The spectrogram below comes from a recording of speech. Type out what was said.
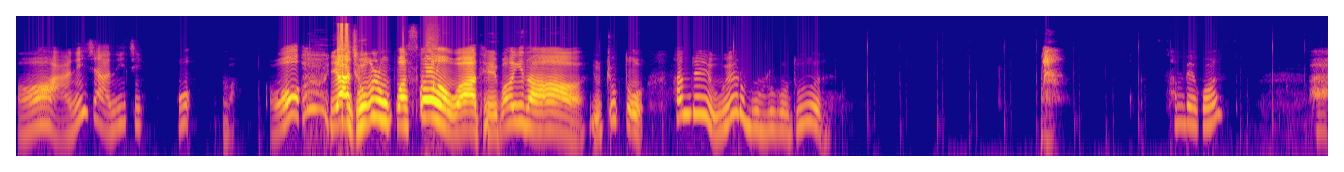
어 아니지 아니지 어? 마- 어? 야 저걸 못 봤어 와 대박이다 이쪽도 사람들이 의외로 모르거든 300원? 아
